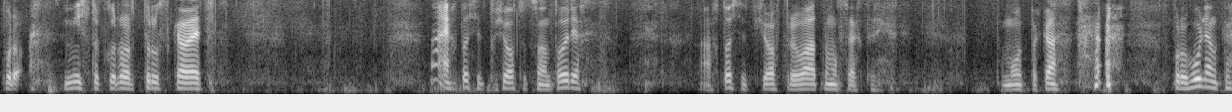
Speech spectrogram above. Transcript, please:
про місто курорт Трускавець. А хтось відпочивав тут в санаторіях, а хтось відпочивав в приватному секторі. Тому от така прогулянка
